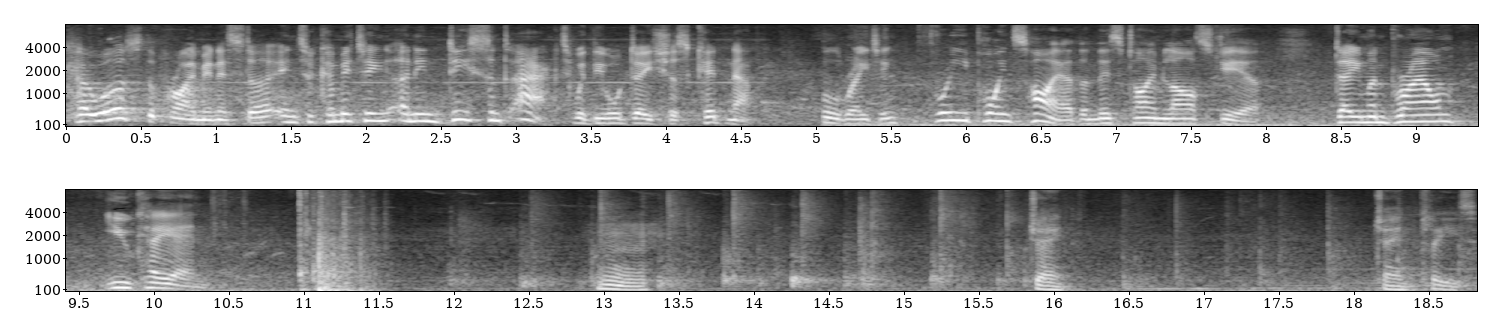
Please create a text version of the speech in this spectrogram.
coerced the Prime Minister into committing an indecent act with the audacious kidnapping. Full rating three points higher than this time last year. Damon Brown, UKN. Hmm. Jane. Jane, please.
